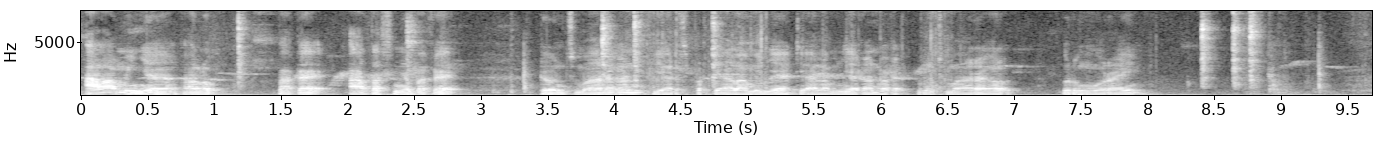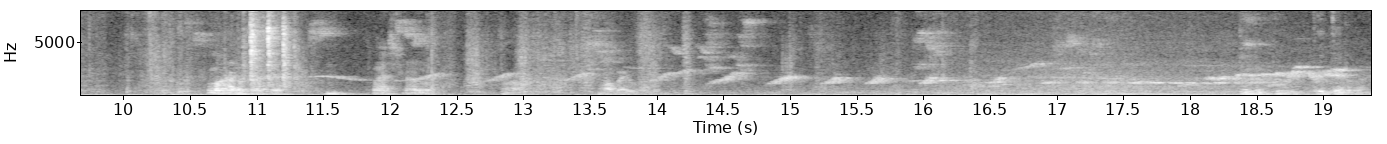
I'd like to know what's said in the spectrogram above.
alaminya kalau pakai atasnya pakai daun cemara kan biar seperti alaminya di alamnya kan pakai daun cemara kalau burung murai. Ke mana lu Mas? mas lalu ngapain? Kejar kejar lah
